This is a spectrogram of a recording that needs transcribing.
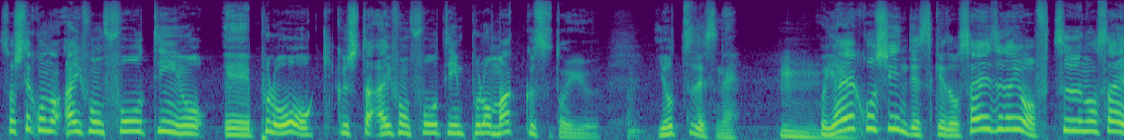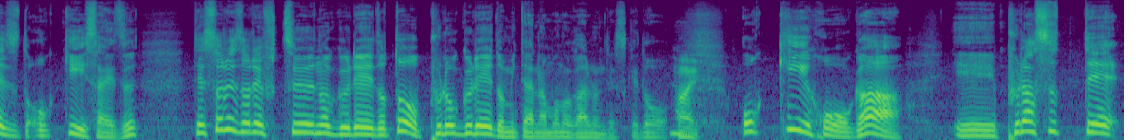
そしてこの iPhone14 を、えー、プロを大きくした iPhone14 Pro Max という4つですね、うんうん、ややこしいんですけどサイズが要は普通のサイズと大きいサイズ。でそれぞれ普通のグレードとプログレードみたいなものがあるんですけど、はい、大きい方がえー、プラスって、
